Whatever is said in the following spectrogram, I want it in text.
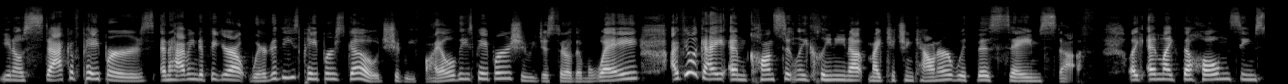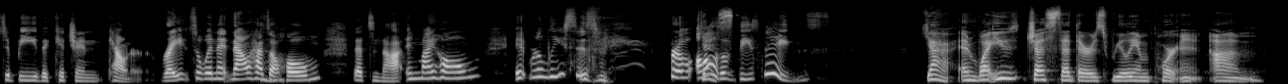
you know, stack of papers and having to figure out where do these papers go? Should we file these papers? Should we just throw them away? I feel like I am constantly cleaning up my kitchen counter with this same stuff. Like, and like the home seems to be the kitchen counter, right? So when it now has mm-hmm. a home that's not in my home, it releases me from all yes. of these things. Yeah. And what you just said there is really important. Um,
